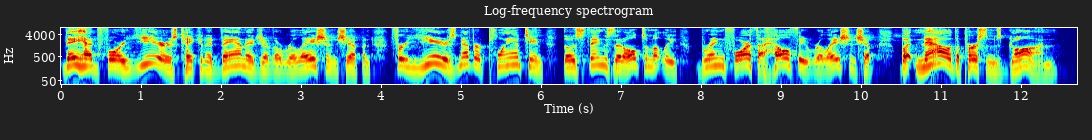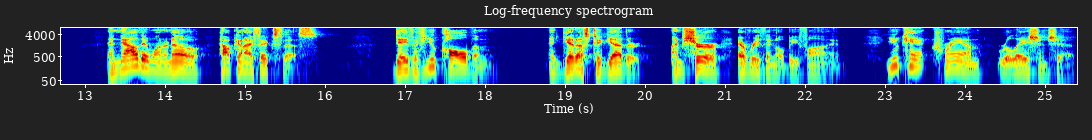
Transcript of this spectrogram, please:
they had for years taken advantage of a relationship and for years never planting those things that ultimately bring forth a healthy relationship. But now the person's gone, and now they want to know how can I fix this? Dave, if you call them and get us together, I'm sure everything will be fine. You can't cram relationship.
